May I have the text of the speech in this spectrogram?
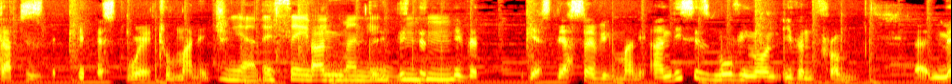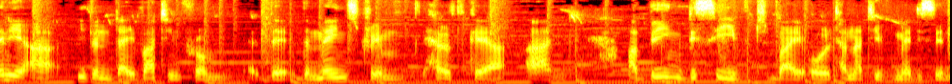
that is the best way to manage yeah they're saving and money mm-hmm. even, yes they are saving money and this is moving on even from uh, many are even diverting from the, the mainstream healthcare and are being deceived by alternative medicine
